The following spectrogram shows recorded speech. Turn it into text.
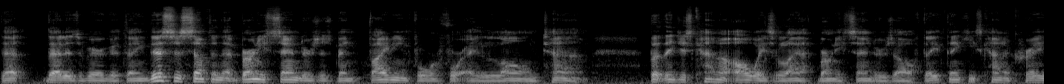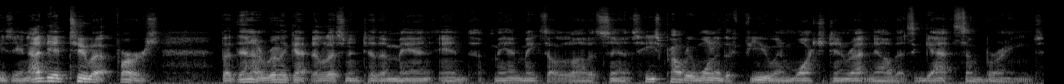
That that is a very good thing. This is something that Bernie Sanders has been fighting for for a long time. But they just kind of always laugh Bernie Sanders off. They think he's kind of crazy. And I did too at first. But then I really got to listening to the man, and the man makes a lot of sense. He's probably one of the few in Washington right now that's got some brains.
